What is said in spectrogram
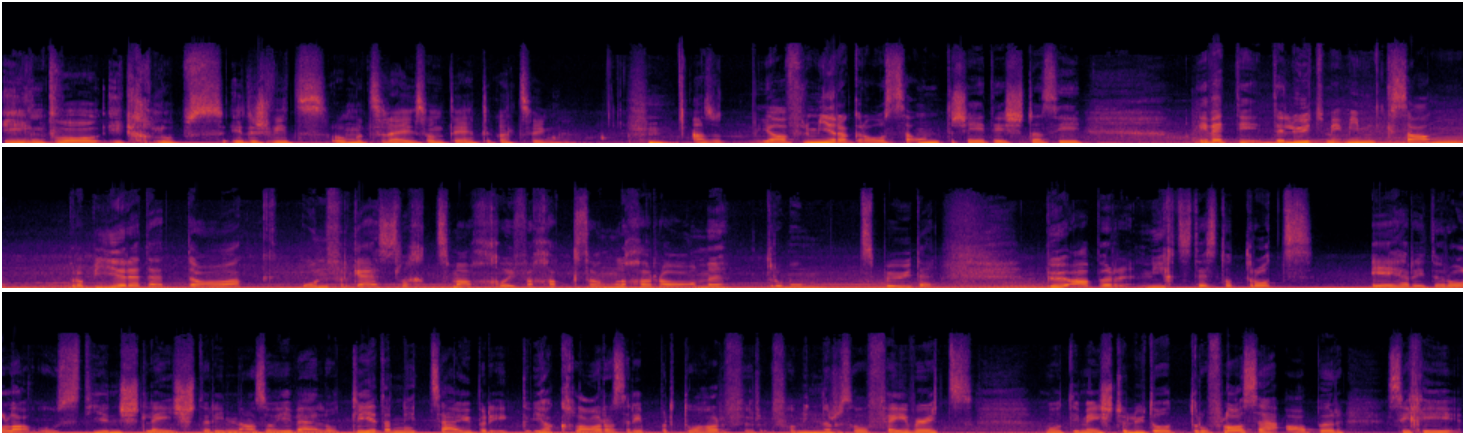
irgendwo in Clubs in der Schweiz umzureisen und dort zu singen? Also ja, für mich ein grosser Unterschied ist, dass ich, ich den Leuten mit meinem Gesang probieren, diesen Tag unvergesslich zu machen, einfach einen gesanglichen Rahmen drumherum zu bilden. Bin aber nichtsdestotrotz eher in der Rolle als Dienstleisterin. Also ich wähle die Lieder nicht selber. Ich, habe klar ein Repertoire für, von meiner so Favorites, wo die meisten Leute auch drauf hören, aber sie können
